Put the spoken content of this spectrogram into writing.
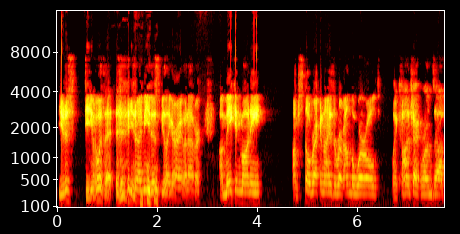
you just deal with it. you know what I mean? You just be like, all right, whatever. I'm making money. I'm still recognized around the world. My contract runs up.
